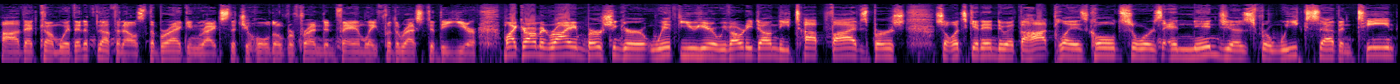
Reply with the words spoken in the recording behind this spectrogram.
uh, that come with it. If nothing else, the bragging rights that you hold over friend and family for the rest of the year. Mike Harmon, Ryan Burschinger with you here. We've already done the top fives burst, so let's get into it. The hot plays, cold sores, and ninjas for Week 17,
